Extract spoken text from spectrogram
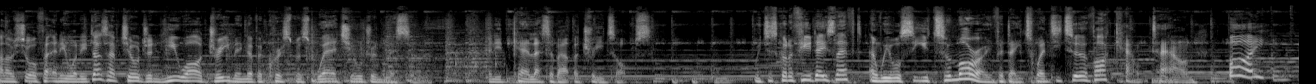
And I'm sure for anyone who does have children, you are dreaming of a Christmas where children listen, and you'd care less about the treetops. We've just got a few days left, and we will see you tomorrow for day 22 of our countdown. Bye!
